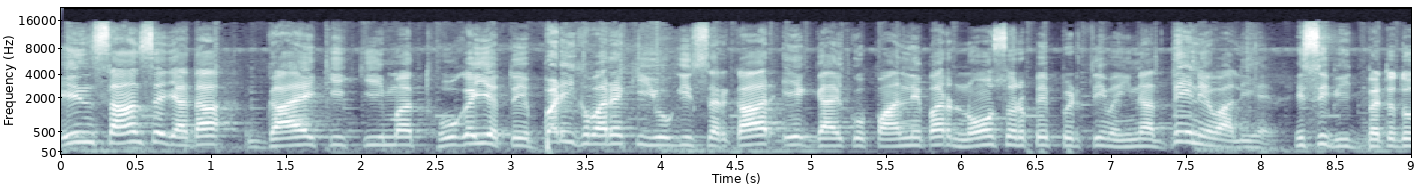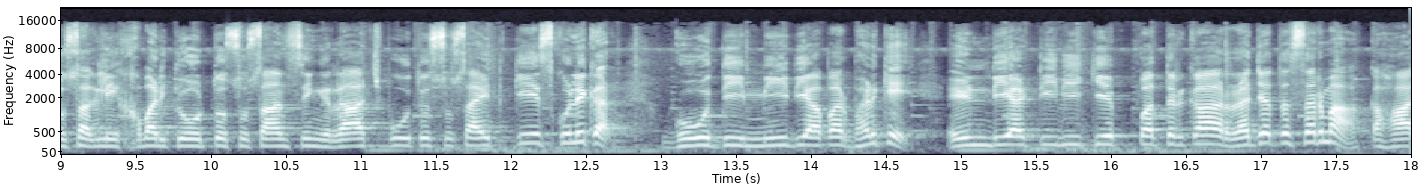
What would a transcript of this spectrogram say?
इंसान से ज़्यादा गाय की कीमत हो गई है तो ये बड़ी खबर है कि योगी सरकार एक गाय को पालने पर नौ सौ रूपए प्रति महीना देने वाली है। इसी बीच तो दोस्तों, अगली खबर की ओर तो सुशांत सिंह राजपूत सुसाइड केस को लेकर गोदी मीडिया पर भड़के इंडिया टीवी के पत्रकार रजत शर्मा कहा,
